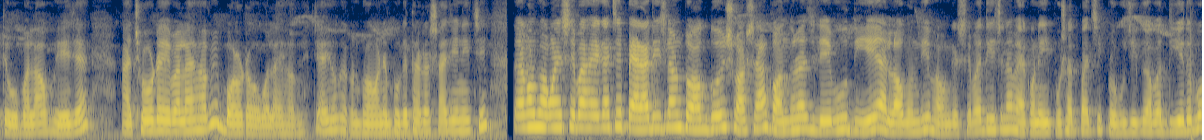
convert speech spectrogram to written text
যাতে ওবেলাও হয়ে যায়। আর ছোটোটা এবেলায় হবে, বড়টা ওবেলায় হবে। যাই হোক, এখন ভগবানের ভোগে থাকা সাজিয়ে নিচ্ছি। তো এখন ভগবানের সেবা হয়ে গেছে, প্যারা দিয়েছিলাম, টক দই শশা গন্ধরাজ, লেবু দিয়ে আর লবণ দিয়ে ভগবানকে সেবা দিয়েছিলাম। এখন এই প্রসাদ পাচ্ছি, প্রভুজিকে আবার দিয়ে দেবো।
